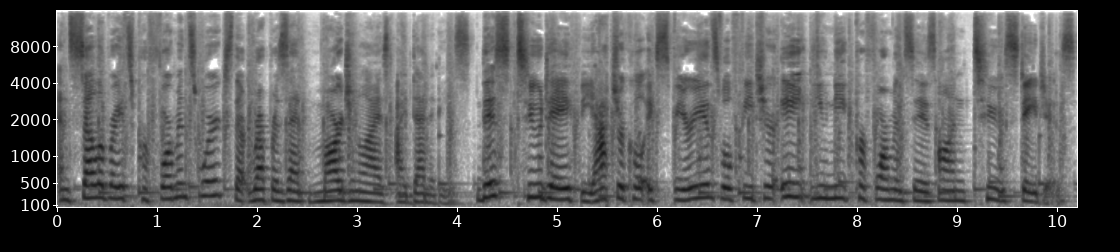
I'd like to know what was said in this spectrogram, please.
and celebrates performance works that represent marginalized identities. This two day theatrical experience will feature eight unique performances on two stages.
